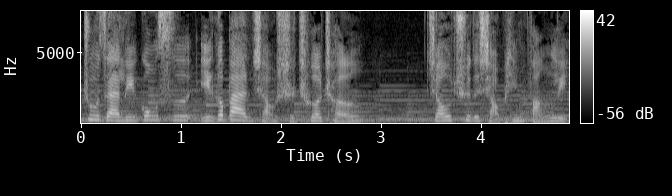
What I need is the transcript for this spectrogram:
住在离公司一个半小时车程、郊区的小平房里，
